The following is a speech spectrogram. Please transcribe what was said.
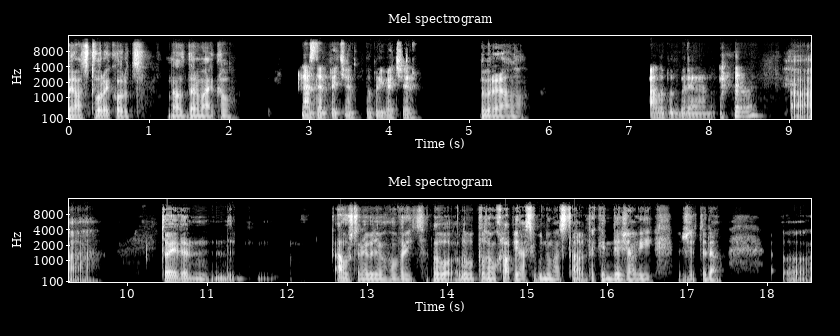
Bratstvo Records. Nazdar, Michael. Nazdar, Peťa. Dobrý večer. Dobré ráno. Alebo dobré ráno. a to je ten... A už to nebudem hovoriť, lebo, lebo potom chlapi asi budú mať stále také deja vu, že teda... Uh,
